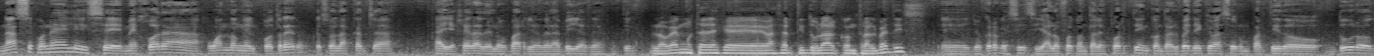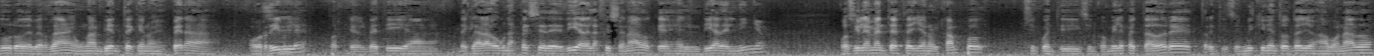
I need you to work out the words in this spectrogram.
nace con él y se mejora jugando en el potrero, que son las canchas callejeras de los barrios, de las villas de Argentina. ¿Lo ven ustedes que va a ser titular contra el Betis? Eh, yo creo que sí, si ya lo fue contra el Sporting, contra el Betis, que va a ser un partido duro, duro de verdad, en un ambiente que nos espera horrible, porque el Betis ha declarado una especie de día del aficionado, que es el día del niño. Posiblemente esté lleno el campo, 55.000 espectadores, 36.500 de ellos abonados.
